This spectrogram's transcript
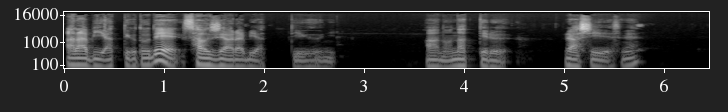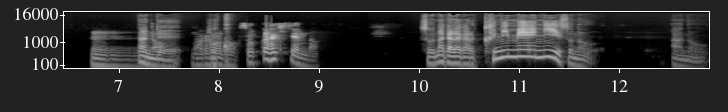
アラビアっていうことで、サウジアラビアっていうふうにあのなってるらしいですね。うん。なんであなるほど。そっから来てんだ。そう、なんかだから国名に、その、あの、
